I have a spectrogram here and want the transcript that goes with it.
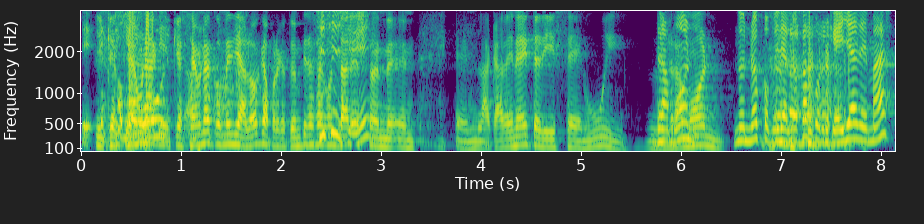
Y Es que sea, una, un- que sea una comedia loca, porque tú empiezas a Sí, sí, contar sí. eso en, en- en la cadena y te dicen, uy, Dramón. Dramón. No, no, comedia loca porque ella además,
